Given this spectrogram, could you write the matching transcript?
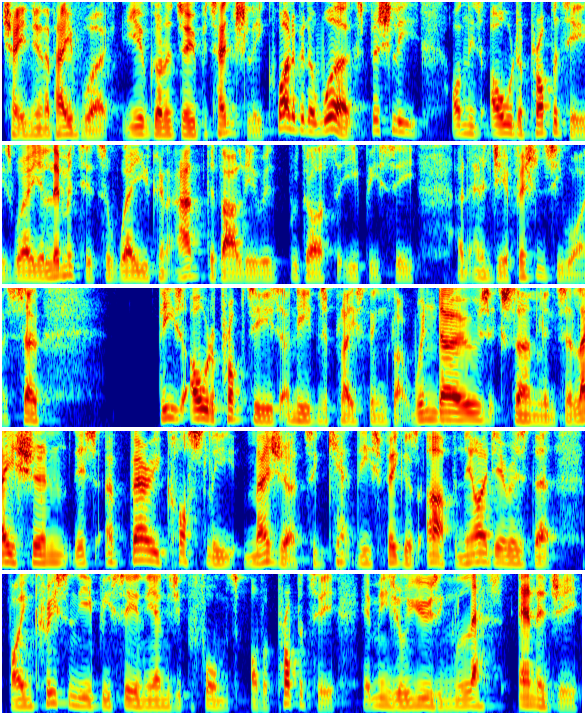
changing the paperwork. You've got to do potentially quite a bit of work, especially on these older properties where you're limited to where you can add the value with regards to EPC and energy efficiency wise. So, these older properties are needing to place things like windows, external insulation. It's a very costly measure to get these figures up. And the idea is that by increasing the EPC and the energy performance of a property, it means you're using less energy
